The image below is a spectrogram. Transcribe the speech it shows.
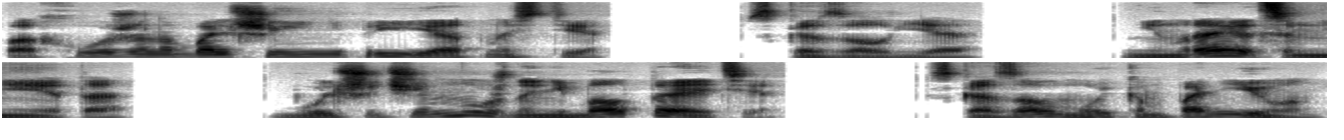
Похоже на большие неприятности, сказал я. Не нравится мне это. Больше, чем нужно, не болтайте, сказал мой компаньон.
